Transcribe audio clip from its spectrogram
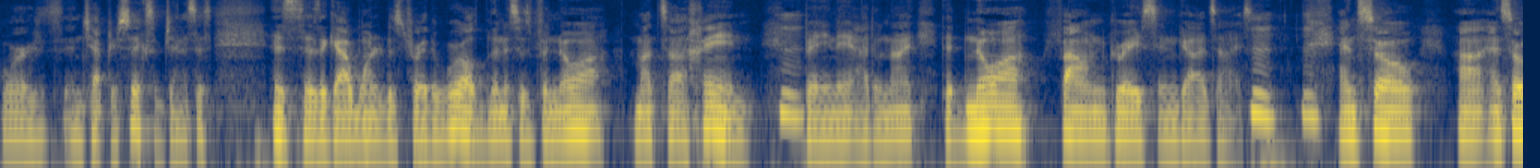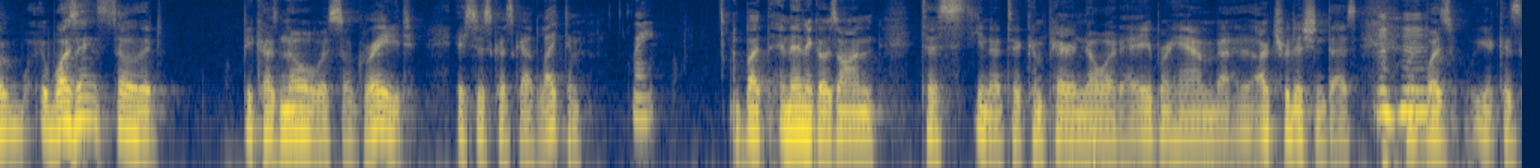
four it's in chapter six of Genesis. It says that God wanted to destroy the world. Then it says Vanoah matzah chen Adonai that Noah found grace in God's eyes, and so uh, and so it wasn't so that because Noah was so great. It's just because God liked him Right. but and then it goes on to you know to compare Noah to Abraham. Uh, our tradition does was because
